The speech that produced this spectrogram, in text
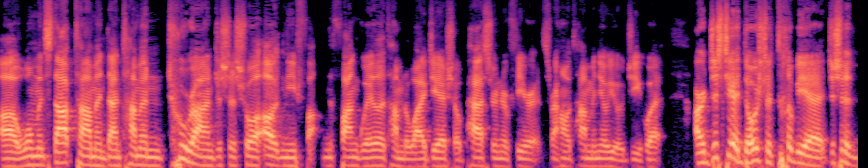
呃，我们 stop 他们，但他们突然就是说，哦，你犯你犯规了他们的外接手 pass interference，然后他们又有机会，而这些都是特别就是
